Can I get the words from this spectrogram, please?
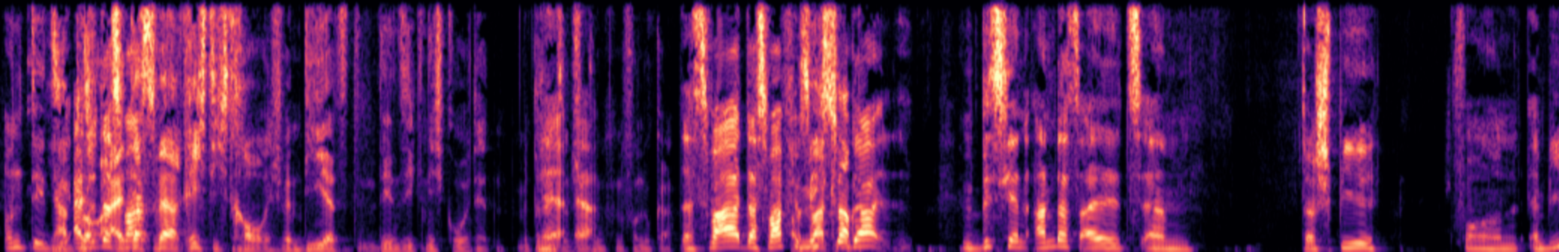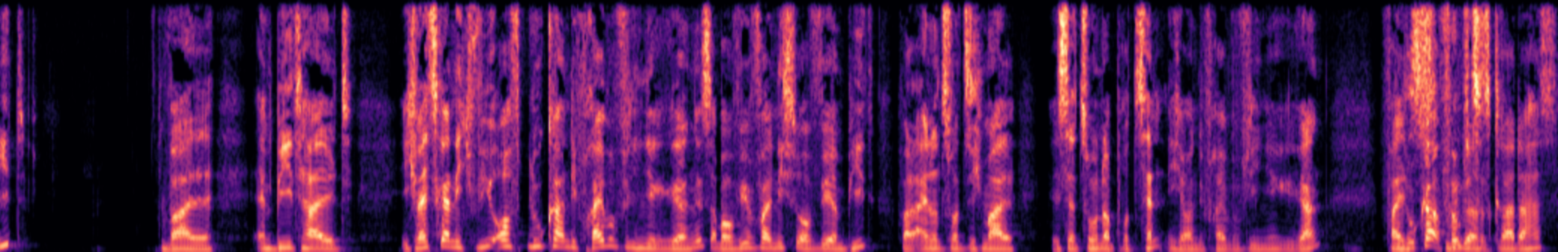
Und den Ja, Sieg. Bro, also das das wäre richtig traurig, wenn die jetzt den Sieg nicht geholt hätten. Mit Ja, 73 ja. Punkten von Luca. das war, das war für es mich war sogar ein bisschen anders als ähm, das Spiel von Embiid, weil Embiid halt, ich weiß gar nicht, wie oft Luca an die Freiwurflinie gegangen ist, aber auf jeden Fall nicht so oft wie Embiid, weil 21 Mal ist er zu 100 Prozent nicht an die Freiwurflinie gegangen. Falls Luka, du 15. das gerade hast.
